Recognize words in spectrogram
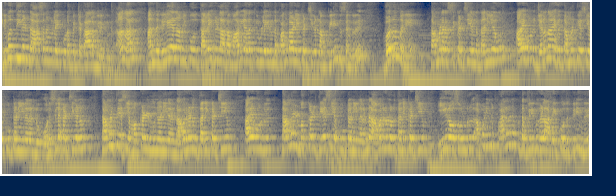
இருபத்தி இரண்டு ஆசனங்களை கூட பெற்ற காலம் இருக்கின்றது. ஆனால் அந்த நிலையெல்லாம் இப்போது தலைகளாக மாறி அதற்கு உள்ளே இருந்த பங்காளி கட்சிகள் எல்லாம் பிரிந்து சென்று வெறுமனே தமிழரசு கட்சி என்ற தனியவும் அதே ஜனநாயக தமிழ் தேசிய கூட்டணியினர் என்று ஒரு சில கட்சிகளும் தமிழ் தேசிய மக்கள் முன்னணியினர் என்று அவர்களும் தனி கட்சியும் அதே போன்று தமிழ் மக்கள் தேசிய கூட்டணியினர் என்று அவர்கள் ஒரு தனி கட்சியும் ஈரோஸ் ஒன்று அப்படின்னு பலதரப்பட்ட பிரிவுகளாக இப்போது பிரிந்து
